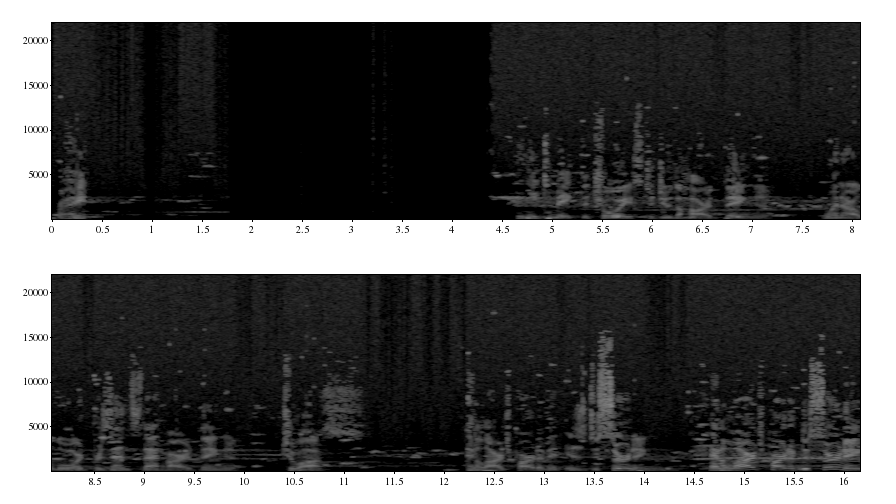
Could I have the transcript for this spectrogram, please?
right? We need to make the choice to do the hard thing when our Lord presents that hard thing to us. And a large part of it is discerning. And a large part of discerning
